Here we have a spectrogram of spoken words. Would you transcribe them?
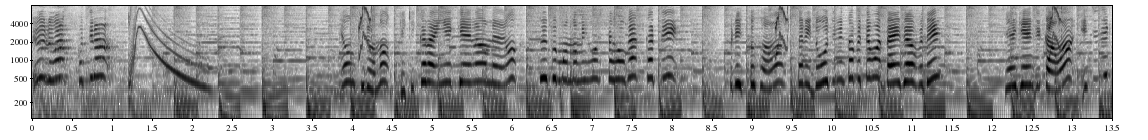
ルールはこちら。4キロの激辛家系ラーメンをスープも飲み干した方が勝ち。プリットさんは2人同時に食べても大丈夫です。制限時間は1時間。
